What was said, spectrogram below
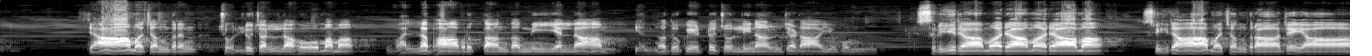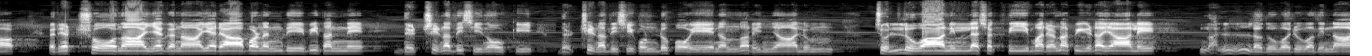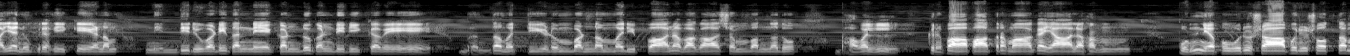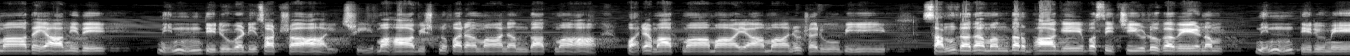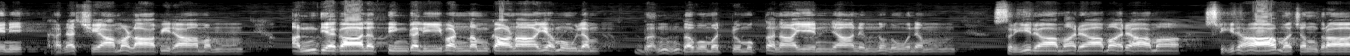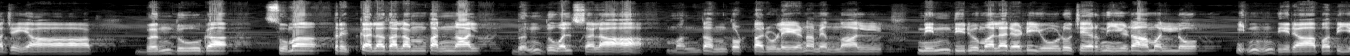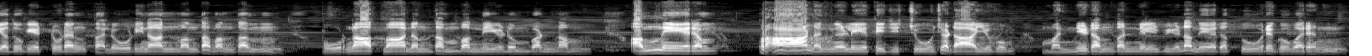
രാമചന്ദ്രൻ ചൊല്ലു ചൊല്ലഹോ മമ. വല്ലഭാവൃത്താന്തം നീയെല്ലാം എന്നതു കേട്ടു ചൊല്ലിനാൻ ജടായുവും ശ്രീരാമ രാമ രാമ ശ്രീരാമചന്ദ്രാജയാ. രക്ഷോനായകനായ രാവണൻ ദേവി തന്നെ ദക്ഷിണദിശി നോക്കി ദക്ഷിണദിശി കൊണ്ടുപോയേനെന്നറിഞ്ഞാലും ചൊല്ലുവാനില്ല ശക്തി മരണപീഡയാലെ. നല്ലതു വരുവതിനായി അനുഗ്രഹിക്കേണം. നിന്തിരുവടി തന്നെ കണ്ടു കണ്ടിരിക്കവേ. ബന്ധമറ്റിയിടും വണ്ണം മരിപ്പാൻ അവകാശം വന്നതു ഭവൽ കൃപാപാത്രമാകയാലഹം. പുണ്യപൂരുഷാ പുരുഷോത്തമാതയാനിതേ നിന്തിരുവടി സാക്ഷാൽ ശ്രീ മഹാവിഷ്ണു പരമാനന്ദാത്മാ പരമാത്മാമായ മാനുഷരൂപി. സന്തതമന്തർഭാഗേ വസിച്ചിടുക വേണം നിൻ തിരുമേനി ഘനശ്യാമളാഭിരാമം. അന്ത്യകാലത്തിങ്കലീ വണ്ണം കാണായ മൂലം ബന്ധവും മറ്റു മുക്തനായേൻ ഞാൻ നൂനം. ശ്രീരാമ രാമ രാമ ശ്രീരാമചന്ദ്രാജയാ. ബന്ധൂക സുമ തൃക്കലതലം തന്നാൽ ബന്ധുവത്സല മന്ദം തൊട്ടരുളേണമെന്നാൽ നിന്തിരുമലരടിയോടു ചേർന്നിടാമല്ലോ. ഇന്ദിരാപതിയതു കേട്ടുടൻ തലോടിനാൻ മന്ദമന്ദം പൂർണാത്മാനന്ദം വന്നിടും വണ്ണം. അന്നേരം പ്രാണങ്ങളെ ത്യജിച്ചു ജടായുവും മന്നിടം തന്നിൽ വീണ നേരത്തു രഘുവരൻ.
